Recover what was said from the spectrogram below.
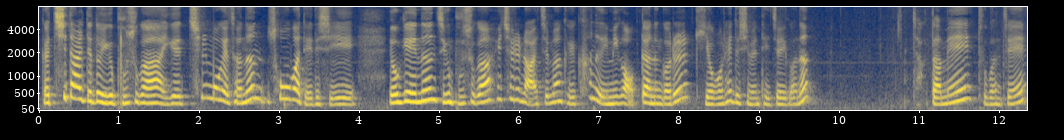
그러니까 치다 할 때도 이게 부수가 이게 칠목에서는 소가 되듯이 여기에는 지금 부수가 회초리 나왔지만 그게 큰 의미가 없다는 거를 기억을 해 두시면 되죠. 이거는. 자, 그다음에 두 번째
